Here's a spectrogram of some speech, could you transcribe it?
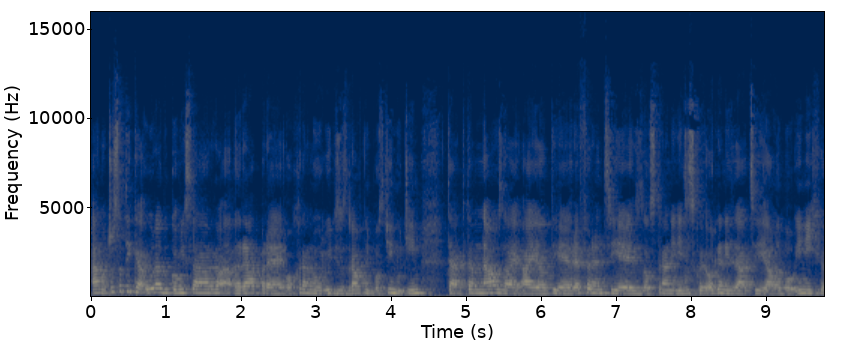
Áno, čo sa týka úradu komisára pre ochranu ľudí so zdravotným postihnutím, tak tam naozaj aj tie referencie zo strany neziskovej organizácií alebo iných e,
